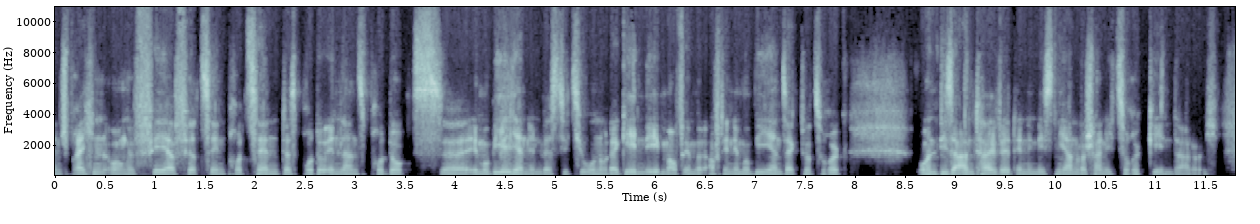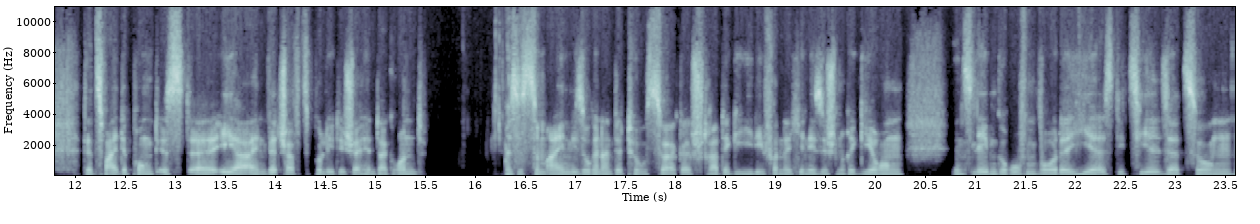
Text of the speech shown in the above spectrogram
entsprechen ungefähr 14 Prozent des Bruttoinlandsprodukts äh, Immobilieninvestitionen oder gehen eben auf, auf den Immobiliensektor zurück. Und dieser Anteil wird in den nächsten Jahren wahrscheinlich zurückgehen dadurch. Der zweite Punkt ist äh, eher ein wirtschaftspolitischer Hintergrund. Es ist zum einen die sogenannte Two-Circle-Strategie, die von der chinesischen Regierung ins Leben gerufen wurde. Hier ist die Zielsetzung,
